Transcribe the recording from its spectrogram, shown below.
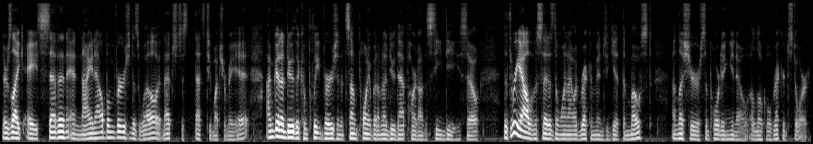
there's like a seven and nine album version as well, and that's just that's too much for me. It, I'm gonna do the complete version at some point, but I'm gonna do that part on CD. So the three album set is the one I would recommend you get the most, unless you're supporting, you know, a local record store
